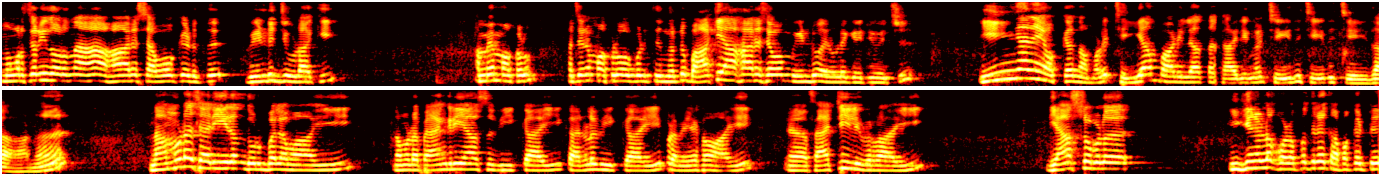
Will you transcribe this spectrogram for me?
മോർച്ചറി തുറന്ന് ആ ആഹാര ശവമൊക്കെ എടുത്ത് വീണ്ടും ചൂടാക്കി അമ്മയും മക്കളും അച്ഛനും മക്കളും ഒക്കെ കൂടി തിന്നിട്ട് ബാക്കി ആഹാര ശവം വീണ്ടും അതിനുള്ളിൽ കയറ്റി വെച്ച് ഇങ്ങനെയൊക്കെ നമ്മൾ ചെയ്യാൻ പാടില്ലാത്ത കാര്യങ്ങൾ ചെയ്ത് ചെയ്ത് ചെയ്താണ്. നമ്മുടെ ശരീരം ദുർബലമായി നമ്മുടെ പാങ്ക്രിയാസ് വീക്കായി കരൾ വീക്കായി പ്രമേഹമായി ഫാറ്റി ലിവറായി ഗ്യാസ് ട്രബിൾ ഇങ്ങനെയുള്ള കുഴപ്പത്തിലേക്ക് കപക്കെട്ട്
